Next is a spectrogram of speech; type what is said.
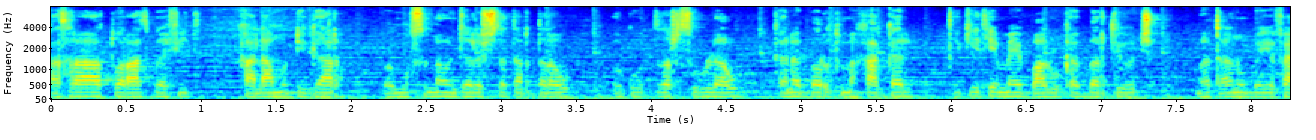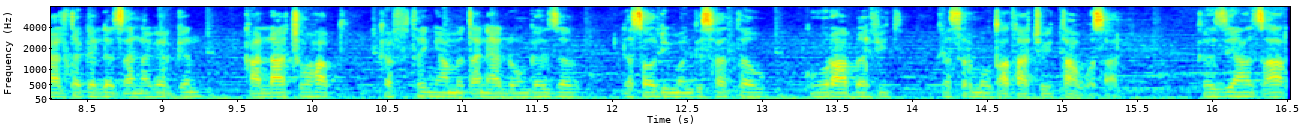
ከ14 ወራት በፊት ከአላሙዲ ጋር በሙስና ወንጀሎች ተጠርጥረው በቁጥጥር ስር ውለው ከነበሩት መካከል ጥቂት የማይባሉ ከበርቴዎች መጠኑ በይፋ ያልተገለጸ ነገር ግን ካላቸው ሀብት ከፍተኛ መጠን ያለውን ገንዘብ ለሳውዲ መንግስት ሰጥተው ከወራት በፊት ከስር መውጣታቸው ይታወሳል። ከዚህ አንጻር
